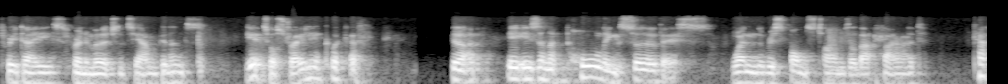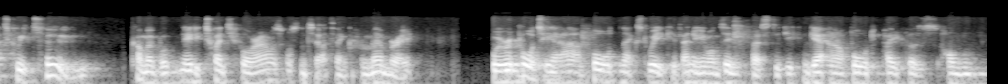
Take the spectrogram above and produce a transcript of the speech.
three days for an emergency ambulance. Get to Australia quicker. You know, it is an appalling service when the response times are that bad. Category two, can't remember, nearly 24 hours, wasn't it? I think from memory. We're reporting at our board next week. If anyone's interested, you can get our board papers on,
